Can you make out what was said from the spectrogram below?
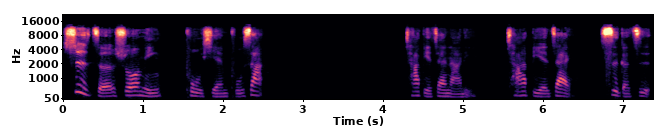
是则说明普贤菩萨。差别在哪里？差别在四个字，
